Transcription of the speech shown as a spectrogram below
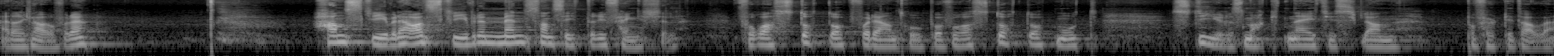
Er dere klare for det? Han skriver det, og han skriver det mens han sitter i fengsel. For å ha stått opp for det han tror på, for å ha stått opp mot styresmaktene i Tyskland på 40-tallet.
